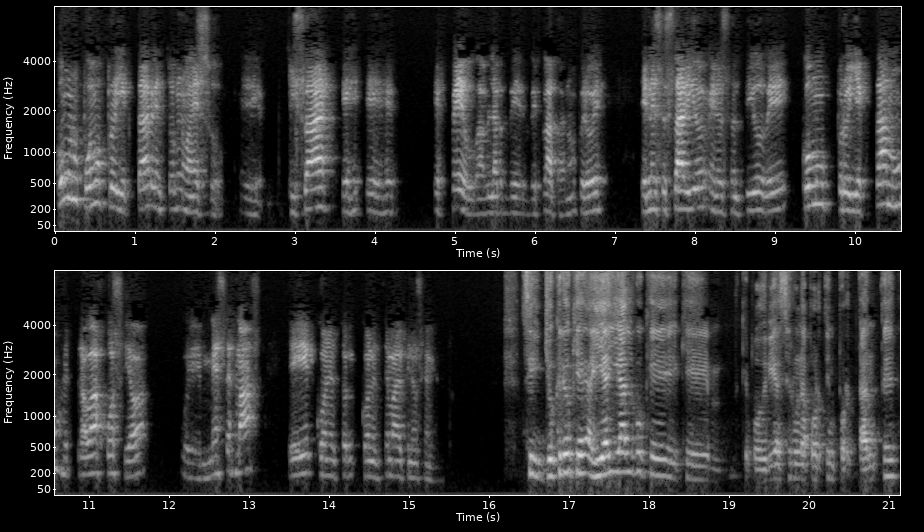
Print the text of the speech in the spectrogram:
¿Cómo nos podemos proyectar en torno a eso? quizás es, es, es, feo hablar de, de plata, ¿no? pero es es necesario en el sentido de cómo proyectamos el trabajo hacia eh, meses más eh, con, el, con el tema del financiamiento. Sí, yo creo que ahí hay algo que, que, podría ser un aporte importante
